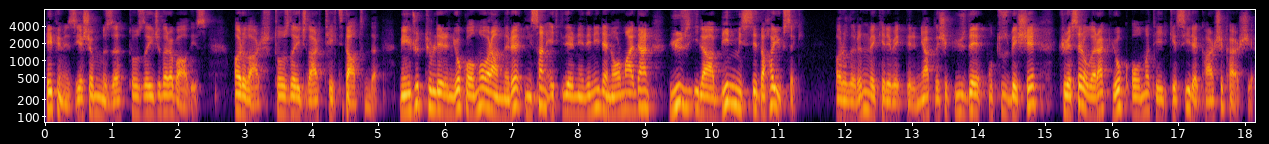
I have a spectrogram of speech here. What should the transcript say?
Hepimiz yaşamımızı tozlayıcılara bağlıyız. Arılar, tozlayıcılar tehdit altında. Mevcut türlerin yok olma oranları insan etkileri nedeniyle normalden 100 ila 1000 misli daha yüksek. Arıların ve kelebeklerin yaklaşık %35'i küresel olarak yok olma tehlikesiyle karşı karşıya.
